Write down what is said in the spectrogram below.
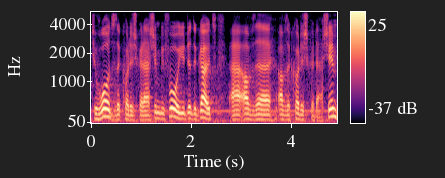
towards the kodesh kodashim before you did the goat uh, of the of the kodesh kodashim.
